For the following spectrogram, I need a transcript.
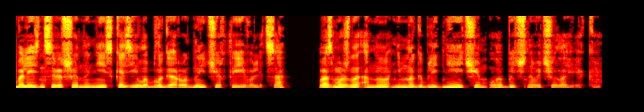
Болезнь совершенно не исказила благородные черты его лица. Возможно, оно немного бледнее, чем у обычного человека.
